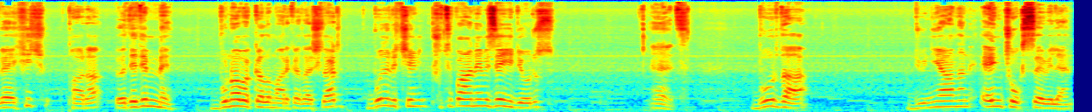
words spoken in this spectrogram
Ve hiç para ödedim mi? Buna bakalım arkadaşlar. Bunun için kütüphanemize gidiyoruz. Evet. Burada dünyanın en çok sevilen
